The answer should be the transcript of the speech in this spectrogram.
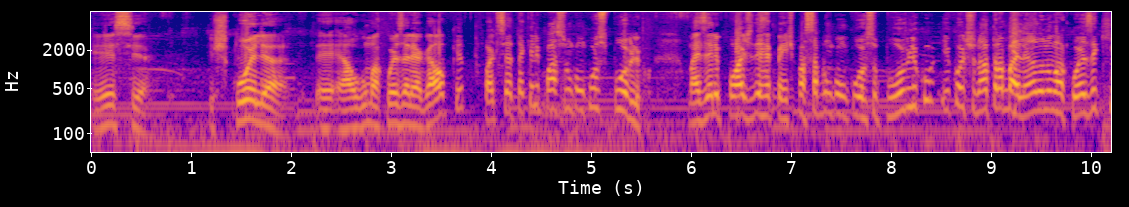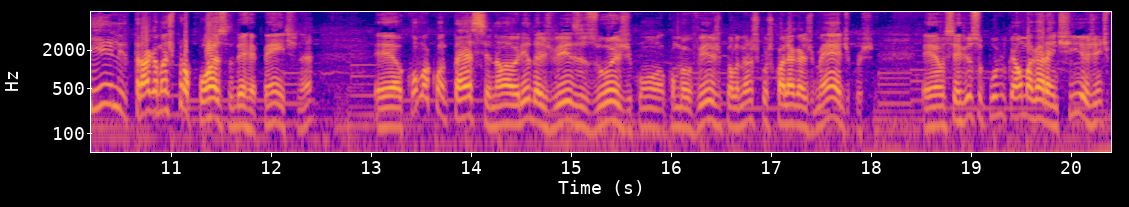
esse escolha é, é, alguma coisa legal, porque pode ser até que ele passe num concurso público, mas ele pode de repente passar por um concurso público e continuar trabalhando numa coisa que ele traga mais propósito de repente, né? É, como acontece na maioria das vezes hoje, com, como eu vejo, pelo menos com os colegas médicos, é, o serviço público é uma garantia, a gente,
